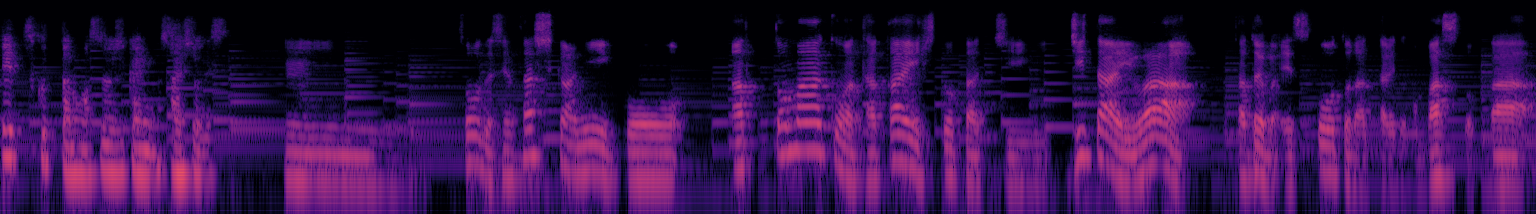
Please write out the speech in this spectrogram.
て作ったのが数字会の最初です。うんそうですね、確かにこう、アットマークが高い人たち自体は、例えばエスコートだったりとかバスとか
